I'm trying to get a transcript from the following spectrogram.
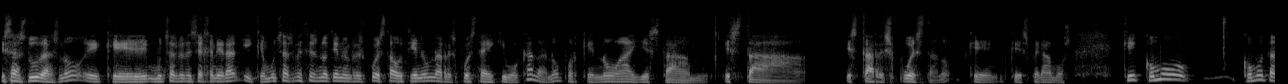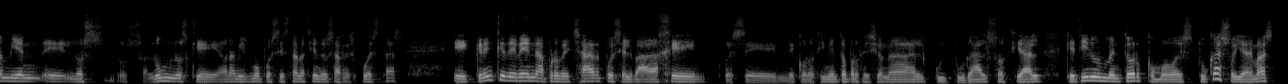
esas dudas ¿no? Eh, que muchas veces se generan y que muchas veces no tienen respuesta o tienen una respuesta equivocada, ¿no? porque no hay esta, esta, esta respuesta ¿no? que, esperamos. ¿Qué, cómo, cómo, también eh, los, los, alumnos que ahora mismo pues, están haciendo esas respuestas eh, creen que deben aprovechar pues, el bagaje pues, de conocimiento profesional, cultural, social que tiene un mentor como es tu caso y además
